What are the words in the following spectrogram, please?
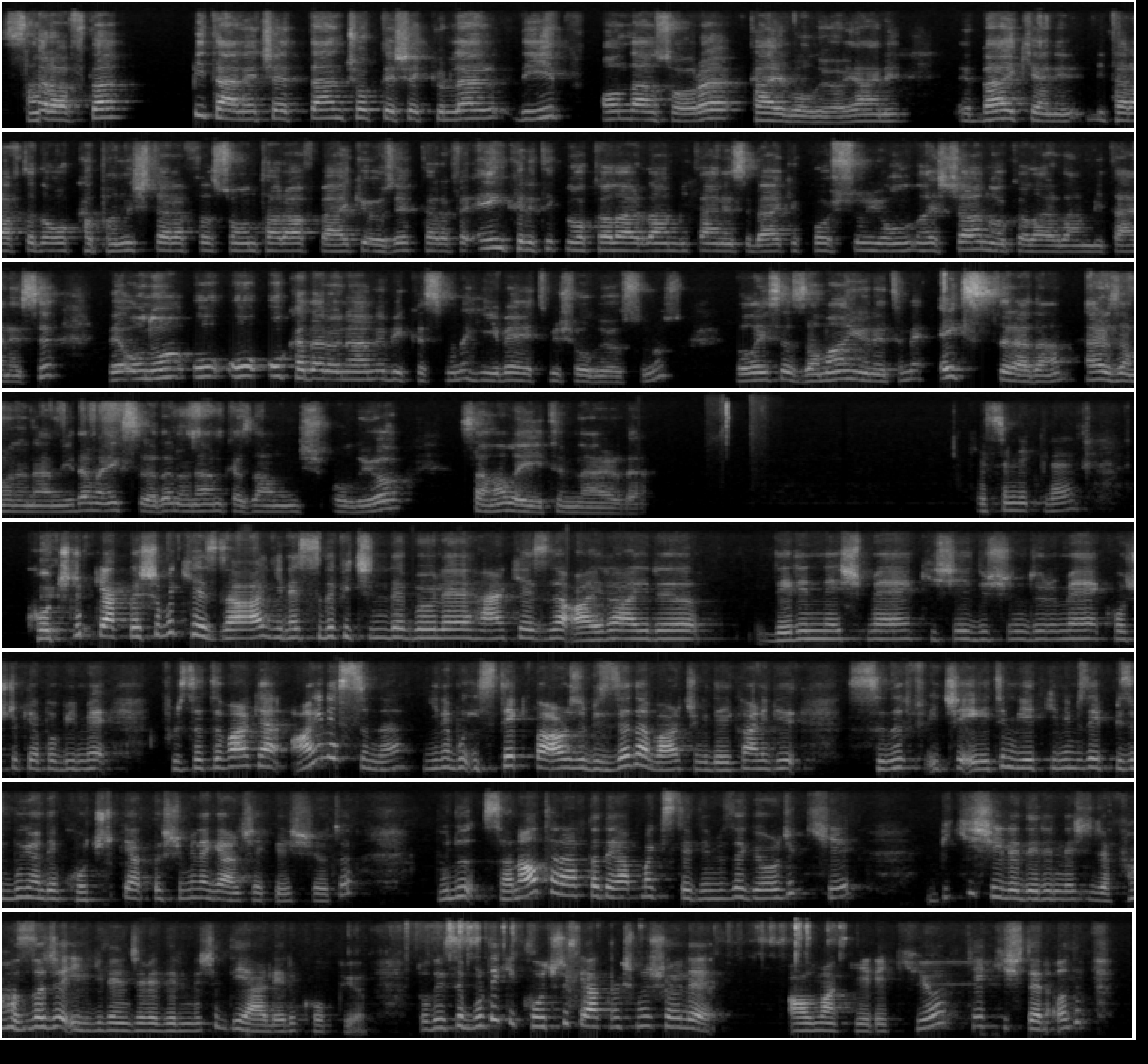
Sağ tarafta bir tane chatten çok teşekkürler deyip ondan sonra kayboluyor. Yani e, belki hani bir tarafta da o kapanış tarafı, son taraf, belki özet tarafı en kritik noktalardan bir tanesi, belki koştuğun yoğunlaşacağı noktalardan bir tanesi ve onu o, o, o kadar önemli bir kısmını hibe etmiş oluyorsunuz. Dolayısıyla zaman yönetimi ekstradan, her zaman önemliydi ama ekstradan önem kazanmış oluyor sanal eğitimlerde. Kesinlikle. Koçluk yaklaşımı keza yine sınıf içinde böyle herkesle ayrı ayrı derinleşme, kişiyi düşündürme, koçluk yapabilme fırsatı varken aynısını yine bu istek ve arzu bizde de var. Çünkü DK sınıf içi eğitim yetkinliğimiz hep bizim bu yönde koçluk yaklaşımıyla gerçekleşiyordu. Bunu sanal tarafta da yapmak istediğimizde gördük ki bir kişiyle derinleşince, fazlaca ilgilenince ve derinleşince diğerleri kopuyor. Dolayısıyla buradaki koçluk yaklaşımını şöyle almak gerekiyor. Tek kişiden alıp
